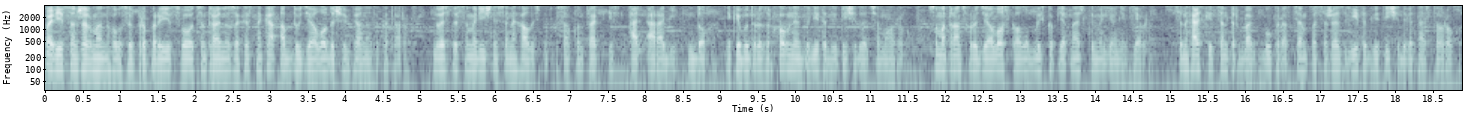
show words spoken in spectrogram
Парі Сен-Жермен оголосив про переїзд свого центрального захисника Абду Діало до чемпіонату Катару. 27-річний сенегалець підписав контракт із Аль-Арабі Доха, який буде розрахований до літа 2027 року. Сума трансферу Діало склала близько 15 мільйонів євро. Сенегальський центрбек був гравцем ПСЖ з літа 2019 року.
